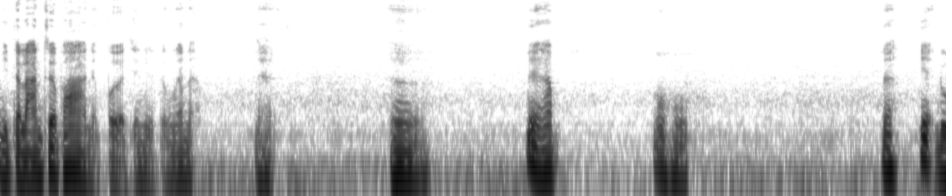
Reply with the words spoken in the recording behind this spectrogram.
มีแต่ร้านเสื้อผ้าเนี่ยเปิดกันอยู่ตรงนั้นนะนะฮะเออเนี่ยครับ โอ้โหนะเนี่ยดู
